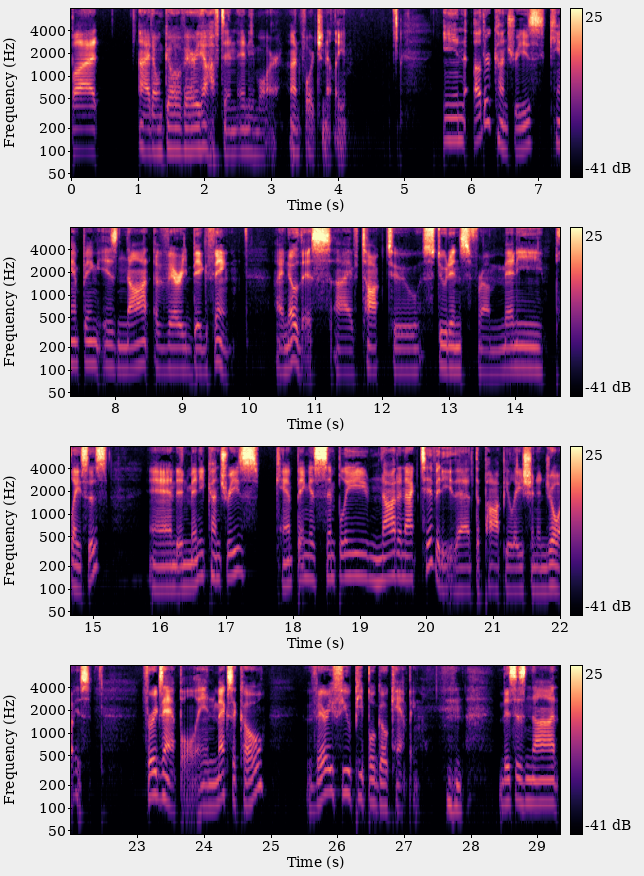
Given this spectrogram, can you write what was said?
But I don't go very often anymore, unfortunately. In other countries, camping is not a very big thing. I know this. I've talked to students from many places, and in many countries, camping is simply not an activity that the population enjoys. For example, in Mexico, very few people go camping. this is not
